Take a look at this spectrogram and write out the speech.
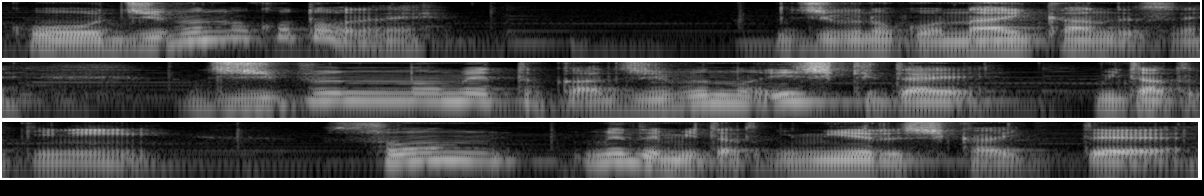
こう自分のことをね、自分のこう内観ですね、自分の目とか自分の意識で見たときに、その目で見たとき見える視界って、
